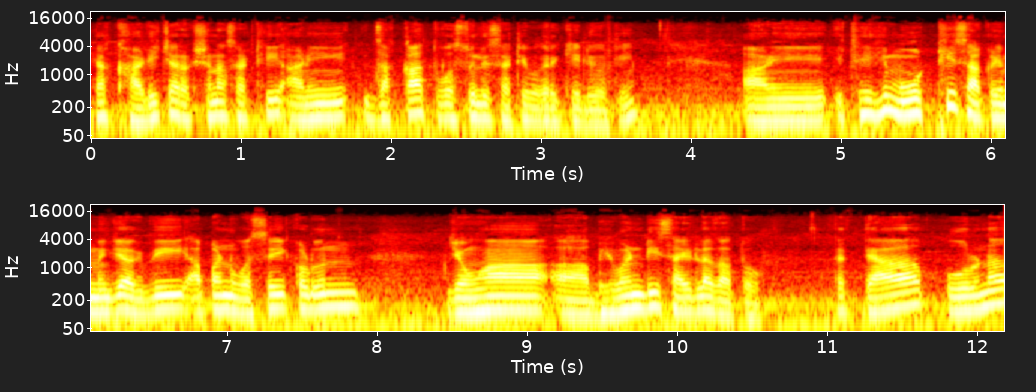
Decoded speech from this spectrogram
ह्या खाडीच्या रक्षणासाठी आणि जकात वसुलीसाठी वगैरे केली होती. आणि इथे ही मोठी साखळी म्हणजे अगदी आपण वसईकडून जेव्हा भिवंडी साईडला जातो तर त्या पूर्ण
